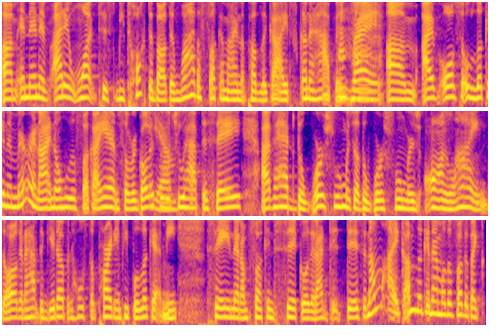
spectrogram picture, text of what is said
Um, and then if I didn't want to be talked about, then why the fuck am I in the public eye? It's gonna happen, Right. Um, I've also looked in the mirror and I know who the fuck I am. So regardless Yeah. of what you have to say, I've had the worst rumors of the worst rumors online, dog, and I have to get up and host a party and people look at me saying that I'm fucking sick or that I did this, and I'm like, I'm looking at motherfuckers like,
